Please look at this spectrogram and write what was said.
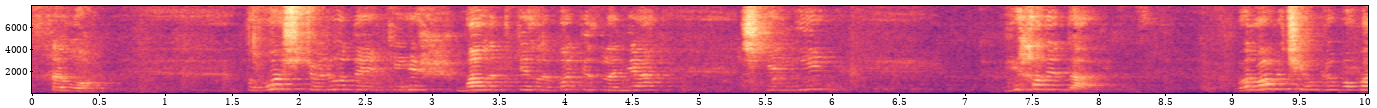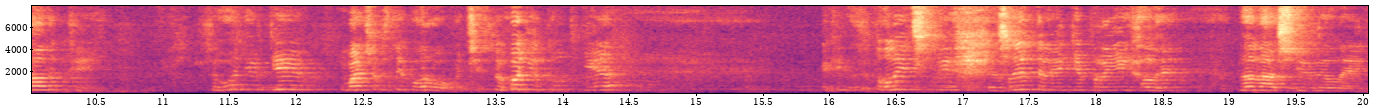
в село. Того, що люди, які мали такі глибокі знання шкільні, їхали далі. Боровичі облюбували Київ. Сьогодні в Києві майже всі боровичі. Сьогодні тут є столичні жителі, які приїхали на наші ювілеї.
